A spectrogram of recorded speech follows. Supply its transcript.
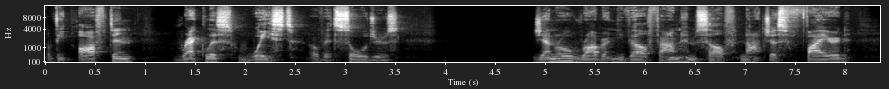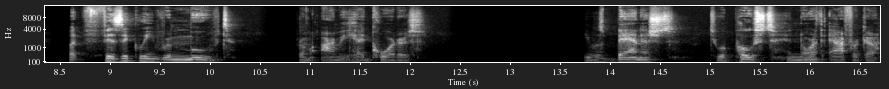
of the often reckless waste of its soldiers. General Robert Nivelle found himself not just fired, but physically removed from Army headquarters. He was banished to a post in North Africa.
